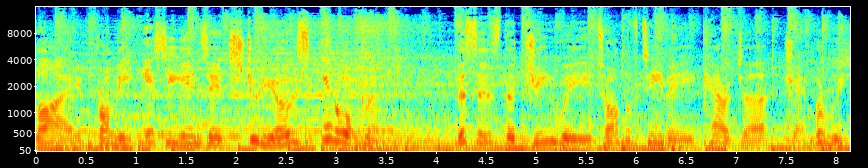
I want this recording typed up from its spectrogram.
Live from the SENZ studios in Auckland. This is the Kiwi Top of TV Character Jamboree.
